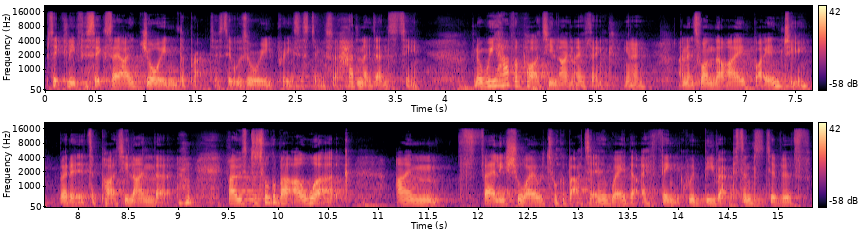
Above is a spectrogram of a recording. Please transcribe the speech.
particularly for 6A, I joined the practice. It was already pre-existing, so it had an identity. You know, we have a party line, I think, you know, and it's one that I buy into, but it's a party line that if I was to talk about our work, I'm fairly sure I would talk about it in a way that I think would be representative of,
